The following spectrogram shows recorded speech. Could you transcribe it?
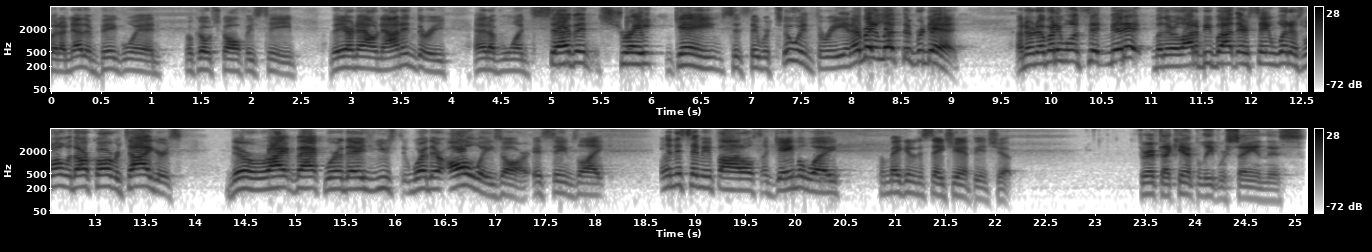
but another big win for Coach Coffey's team. They are now 9 and 3 and have won seven straight games since they were 2 and 3, and everybody left them for dead. I know nobody wants to admit it, but there are a lot of people out there saying, What is wrong with our Carver Tigers? They're right back where they used to, where they always are, it seems like. In the semifinals, a game away from making it to the state championship. Thrift, I can't believe we're saying this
